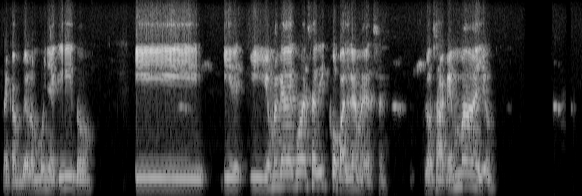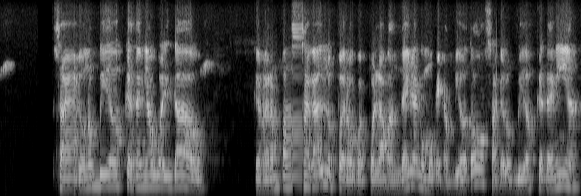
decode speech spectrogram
me cambió los muñequitos y, y, yo me quedé con ese disco un par de meses. Lo saqué en mayo, saqué unos videos que tenía guardados que no eran para sacarlos, pero pues por la pandemia como que cambió todo, saqué los videos que tenía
